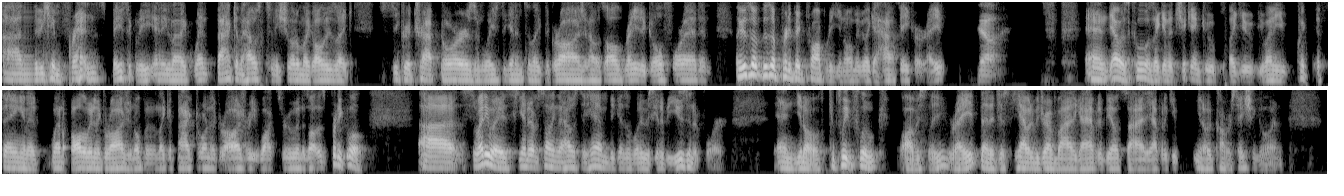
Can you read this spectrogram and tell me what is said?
uh, they became friends basically. And he like went back in the house and he showed him like all these like secret trap doors and ways to get into like the garage and how it's all ready to go for it. And like this is a, this is a pretty big property, you know, maybe like a half acre, right? Yeah. And yeah, it was cool. It was like in a chicken coop. Like you, you went and you clicked the thing and it went all the way to the garage and opened like a back door in the garage where you walk through and it's all, it was pretty cool. Uh, so anyways, he ended up selling the house to him because of what he was going to be using it for. And, you know, complete fluke, obviously, right. That it just, he happened to be driving by, the guy happened to be outside, they happened to keep, you know, conversation going.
